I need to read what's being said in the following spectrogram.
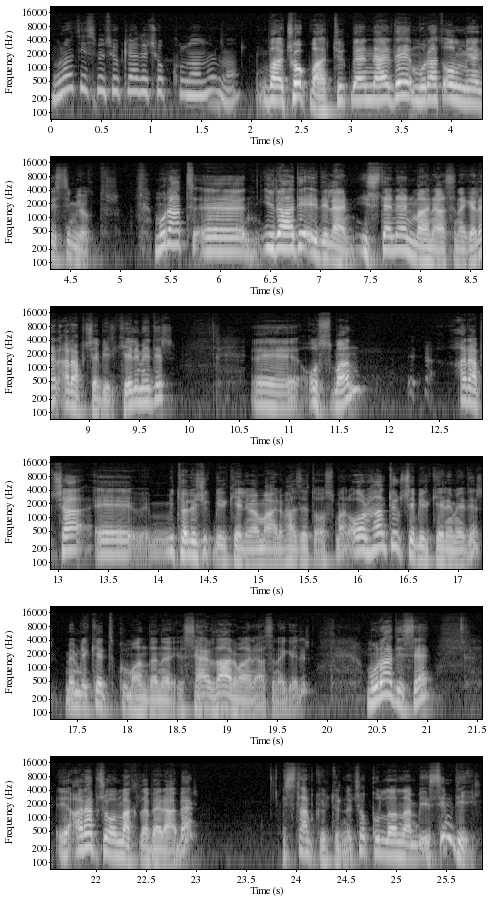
Murat ismi Türklerde çok kullanılır mı? Var, çok var. Türkmenlerde Murat olmayan isim yoktur. Murat e, irade edilen, istenen manasına gelen Arapça bir kelimedir. E, Osman Arapça e, mitolojik bir kelime malum Hazreti Osman. Orhan Türkçe bir kelimedir. Memleket kumandanı, serdar manasına gelir. Murad ise e, Arapça olmakla beraber İslam kültüründe çok kullanılan bir isim değil.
